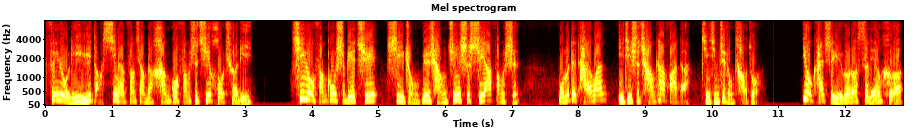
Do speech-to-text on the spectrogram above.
飞入离鱼岛西南方向的韩国防识区后撤离。侵入防空识别区是一种日常军事施压方式，我们对台湾已经是常态化的进行这种操作，又开始与俄罗斯联合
